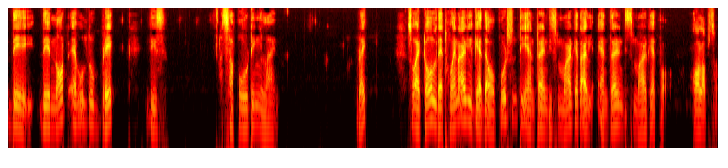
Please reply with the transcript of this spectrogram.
they they not able to break this supporting line. Right? So i told that when i will get the opportunity enter in this market i will enter in this market for call option.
